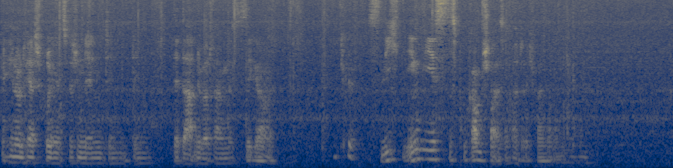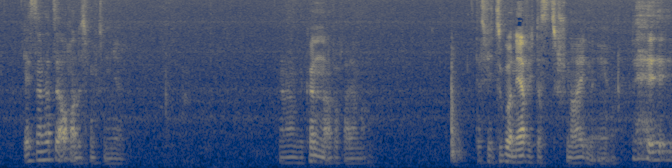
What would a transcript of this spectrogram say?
Hin- und Hersprünge zwischen den, den, den, der Datenübertragung, das ist egal. Okay. Es liegt, irgendwie ist das Programm scheiße heute, ich weiß auch nicht warum. Gestern hat ja auch alles funktioniert. Ja, wir können einfach weitermachen. Das wird super nervig, das zu schneiden, ey.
